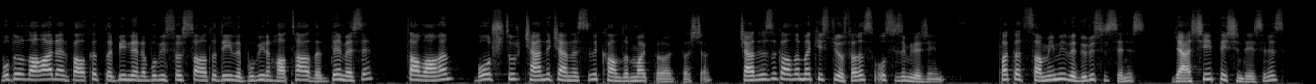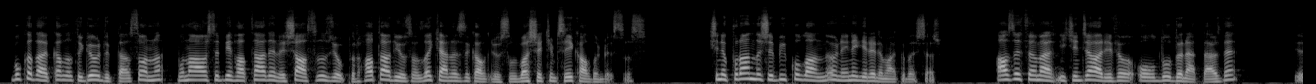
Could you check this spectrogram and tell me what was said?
Bu durumda halen kalkıp da birilerine bu bir söz sanatı değil de bu bir hatadır demesi tamamen boştur, kendi kendisini kandırmaktır arkadaşlar. Kendinizi kandırmak istiyorsanız o sizin bileceğiniz. Fakat samimi ve dürüst iseniz, gerçeğin peşindeyseniz bu kadar kanıtı gördükten sonra buna artık bir hata deme şansınız yoktur. Hata diyorsanız da kendinizi kaldırıyorsunuz. Başka kimseyi kaldırmıyorsunuz. Şimdi Kur'an dışı bir kullanılan örneğine gelelim arkadaşlar. Hazreti Ömer ikinci halife olduğu dönemlerde e,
